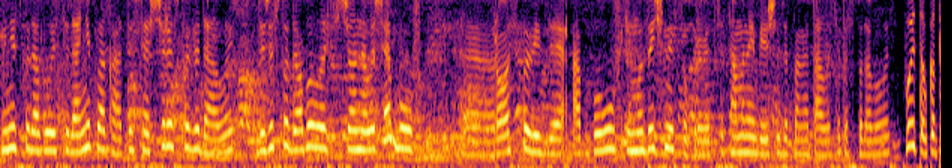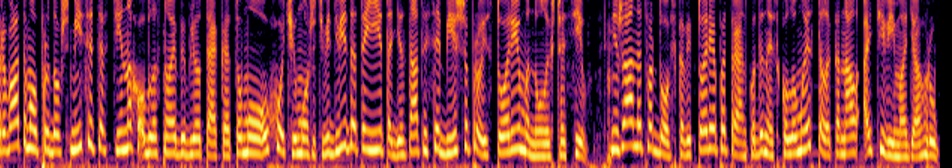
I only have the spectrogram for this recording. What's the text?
Мені сподобалися дані плакати, все, що розповідали. Дуже сподобалось, що не лише був е, розповіді, а був і музичний супровід. Це саме найбільше запам'яталося та сподобалось. Виставка триватиме впродовж місяця в стінах обласної бібліотеки, тому охочі можуть відвідати її та дізнатися більше про історію минулих часів. Сніжана Твардовська, Вікторія Петренко, Денис Коломис, телеканал ITV Media Group.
